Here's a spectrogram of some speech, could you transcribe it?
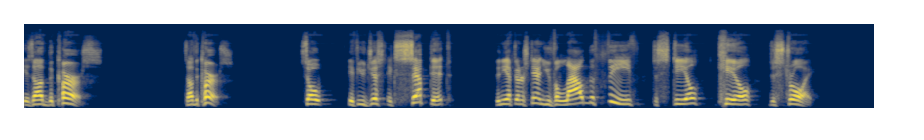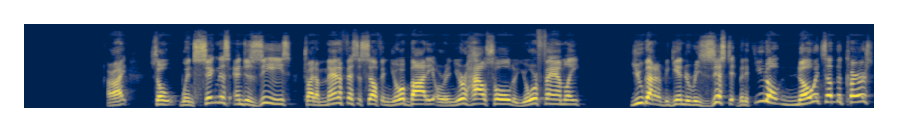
is of the curse. It's of the curse. So if you just accept it, then you have to understand you've allowed the thief to steal, kill, destroy. All right? So when sickness and disease try to manifest itself in your body or in your household or your family, you got to begin to resist it. But if you don't know it's of the curse,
